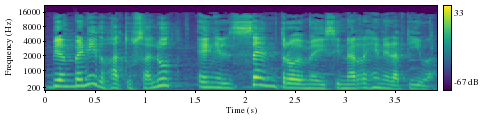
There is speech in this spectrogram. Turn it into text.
Bienvenidos a Tu Salud en el Centro de Medicina Regenerativa.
